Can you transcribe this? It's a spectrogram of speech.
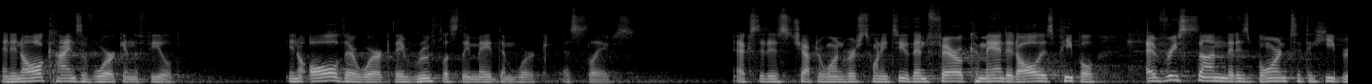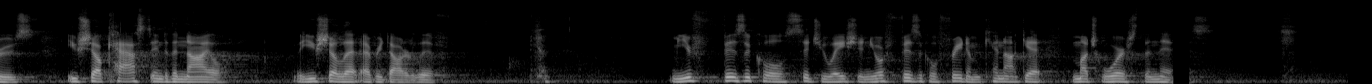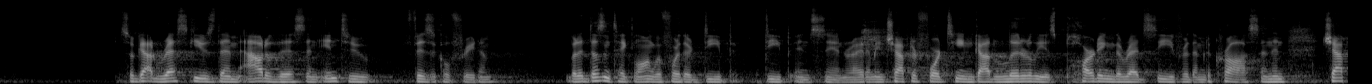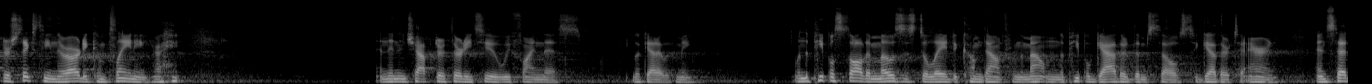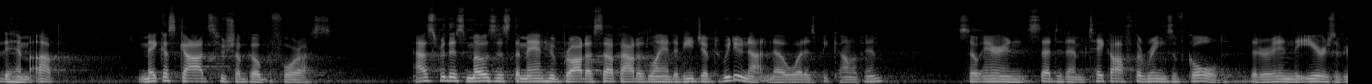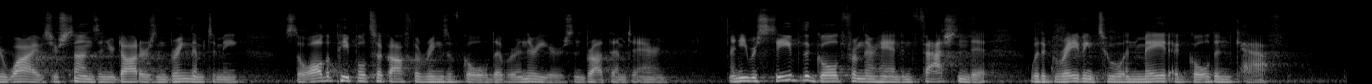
and in all kinds of work in the field. In all their work, they ruthlessly made them work as slaves. Exodus chapter 1, verse 22 Then Pharaoh commanded all his people Every son that is born to the Hebrews you shall cast into the Nile, but you shall let every daughter live. I mean, your physical situation, your physical freedom cannot get much worse than this. So God rescues them out of this and into physical freedom. But it doesn't take long before they're deep deep in sin, right? I mean, chapter 14, God literally is parting the Red Sea for them to cross. And then chapter 16, they're already complaining, right? And then in chapter 32, we find this. Look at it with me. When the people saw that Moses delayed to come down from the mountain, the people gathered themselves together to Aaron and said to him, Up, make us gods who shall go before us. As for this Moses, the man who brought us up out of the land of Egypt, we do not know what has become of him. So Aaron said to them, Take off the rings of gold that are in the ears of your wives, your sons, and your daughters, and bring them to me. So all the people took off the rings of gold that were in their ears and brought them to Aaron. And he received the gold from their hand and fashioned it with a graving tool and made a golden calf.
